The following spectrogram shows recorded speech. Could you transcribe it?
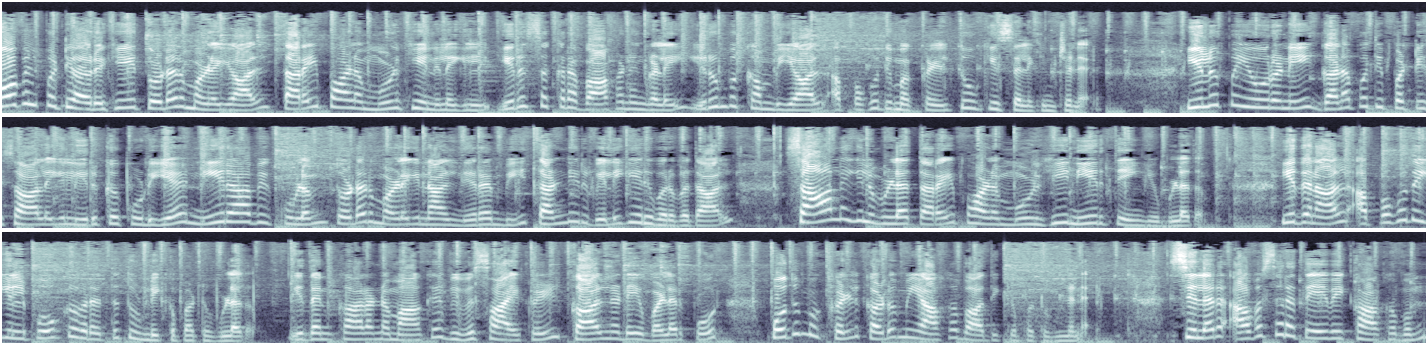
கோவில்பட்டி அருகே தொடர் மழையால் தரைப்பாலம் மூழ்கிய நிலையில் இருசக்கர வாகனங்களை இரும்பு கம்பியால் அப்பகுதி மக்கள் தூக்கி செல்கின்றனர். இலுப்பையூரணி கணபதிப்பட்டி சாலையில் இருக்கக்கூடிய நீராவி குளம் தொடர் மழையினால் நிரம்பி தண்ணீர் வெளியேறி வருவதால் சாலையில் உள்ள தரைப்பாலம் மூழ்கி நீர் தேங்கியுள்ளது. இதனால் அப்பகுதியில் போக்குவரத்து துண்டிக்கப்பட்டுள்ளது. இதன் காரணமாக விவசாயிகள் கால்நடை வளர்ப்போர் பொதுமக்கள் கடுமையாக பாதிக்கப்பட்டுள்ளனர். சிலர் அவசர தேவைக்காகவும்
